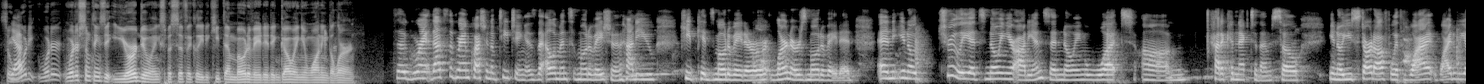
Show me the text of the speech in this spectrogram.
So what do, what are what are some things that you're doing specifically to keep them motivated and going and wanting to learn? The grand that's the grand question of teaching is the elements of motivation. And how do you keep kids motivated or learners motivated? And you know truly it's knowing your audience and knowing what um, how to connect to them. So you know you start off with why why do we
